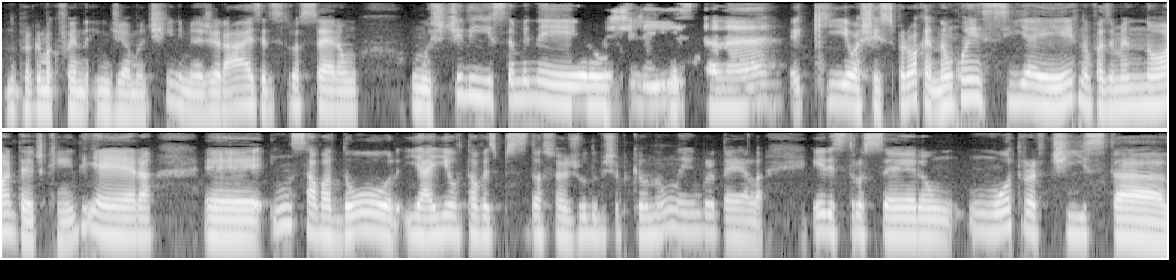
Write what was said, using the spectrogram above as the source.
no programa que foi em Diamantina, em Minas Gerais, eles trouxeram um estilista mineiro. Um estilista, né? Que eu achei super bacana. Não conhecia ele, não fazia a menor ideia de quem ele era. É, em Salvador, e aí eu talvez precise da sua ajuda, bicha, porque eu não lembro dela. Eles trouxeram um outro artista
